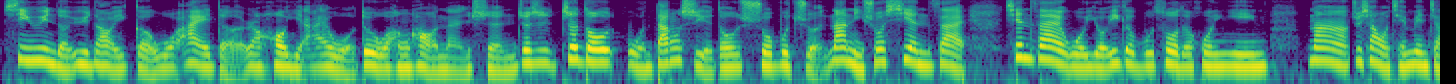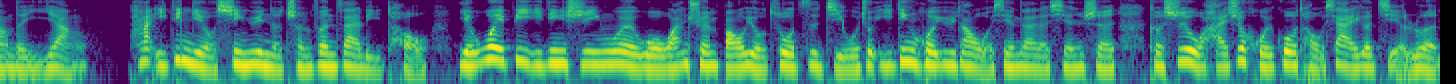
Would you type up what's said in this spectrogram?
幸运的遇到一个我爱的，然后也爱我、对我很好的男生，就是这都我当时也都说不准。那你说现在，现在我有一个不错的婚姻，那就像我前面讲的一样。他一定也有幸运的成分在里头，也未必一定是因为我完全保有做自己，我就一定会遇到我现在的先生。可是我还是回过头下一个结论：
